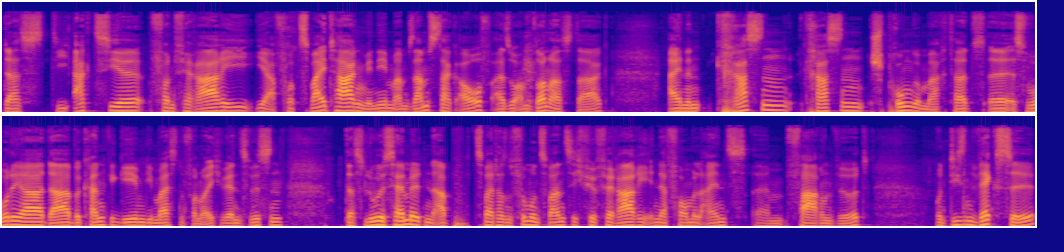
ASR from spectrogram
dass die Aktie von Ferrari ja vor zwei Tagen, wir nehmen am Samstag auf, also am Donnerstag, einen krassen, krassen Sprung gemacht hat. Äh, es wurde ja da bekannt gegeben, die meisten von euch werden es wissen, dass Lewis Hamilton ab 2025 für Ferrari in der Formel 1 ähm, fahren wird. Und diesen Wechsel,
